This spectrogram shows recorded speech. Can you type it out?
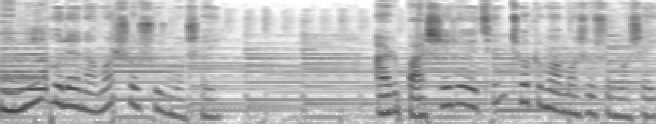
ইনি হলেন আমার শ্বশুর মশাই আর পাশে রয়েছেন ছোট মামা শ্বশুর মশাই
